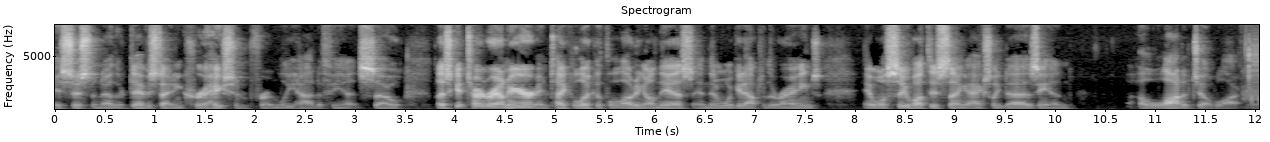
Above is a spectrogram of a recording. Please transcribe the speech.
it's just another devastating creation from Lehigh Defense. So let's get turned around here and take a look at the loading on this. And then we'll get out to the range and we'll see what this thing actually does in a lot of gel block.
